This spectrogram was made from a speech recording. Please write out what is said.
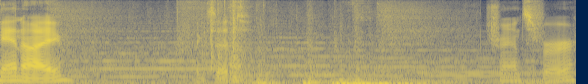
Can I fix it? Transfer.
